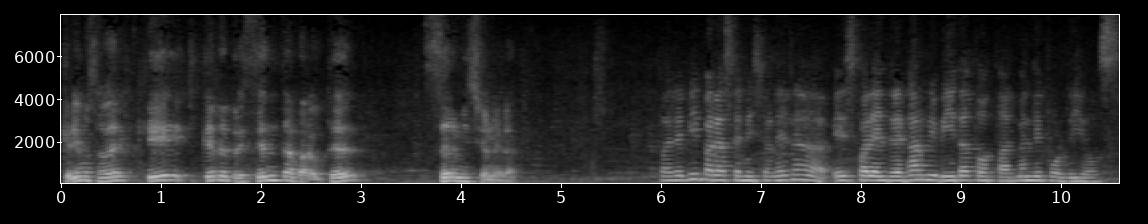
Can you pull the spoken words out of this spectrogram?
Queremos saber qué, qué representa para usted ser misionera. Para mí, para ser misionera es para entregar mi vida totalmente por Dios,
